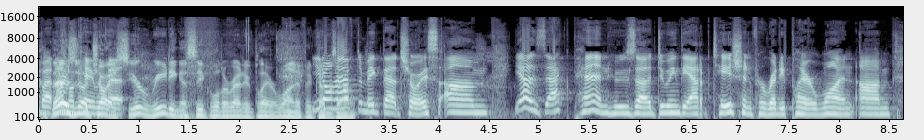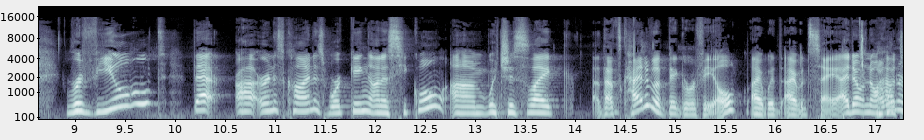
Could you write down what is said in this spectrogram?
but There's I'm okay no with choice. You're reading a sequel to Ready Player One if it You comes don't have out. to make that choice. Um, yeah, Zak Penn, who's uh, doing the adaptation for Ready Player One, um, revealed that uh, Ernest Cline is working on a sequel, um, which is like that's kind of a big reveal. I would I would say. I don't know I how top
